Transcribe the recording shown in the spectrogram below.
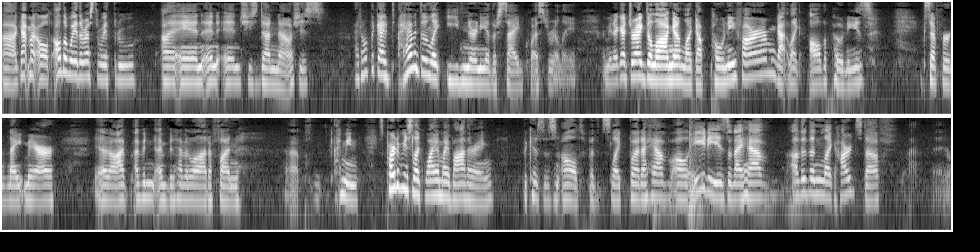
Uh, I got my alt all the way, the rest of the way through uh, and and and she's done now. She's I don't think I I haven't done like Eden or any other side quest really. I mean, I got dragged along on like a pony farm, got like all the ponies except for Nightmare. You know, I've I've been I've been having a lot of fun. Uh, I mean, it's part of me is like, why am I bothering? Because it's an alt, but it's like, but I have all 80s and I have other than like hard stuff you know,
